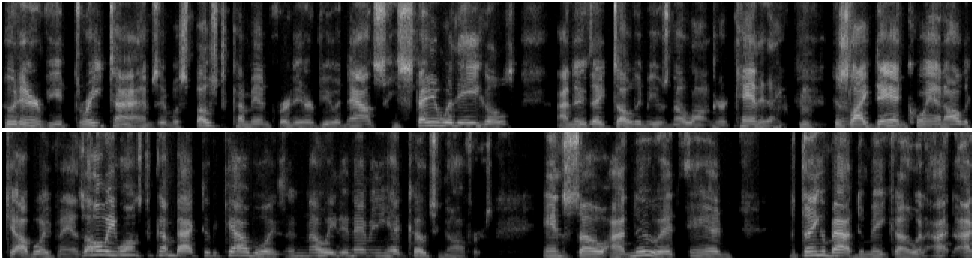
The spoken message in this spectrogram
who had interviewed three times and was supposed to come in for an interview, announced he's staying with the Eagles. I knew they told him he was no longer a candidate. Hmm. Just like Dan Quinn, all the Cowboy fans, oh, he wants to come back to the Cowboys. And no, he didn't have any head coaching offers. And so I knew it. And the thing about DeMeco, and I, I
